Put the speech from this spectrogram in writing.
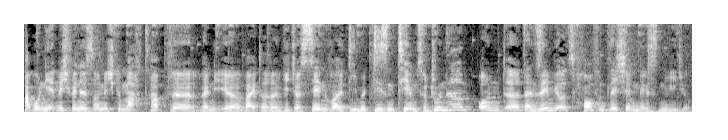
Abonniert mich, wenn ihr es noch nicht gemacht habt, äh, wenn ihr weitere Videos sehen wollt, die mit diesen Themen zu tun haben und äh, dann sehen wir uns hoffentlich im nächsten Video.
